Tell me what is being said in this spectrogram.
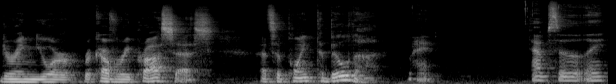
during your recovery process. That's a point to build on. Right. Absolutely.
